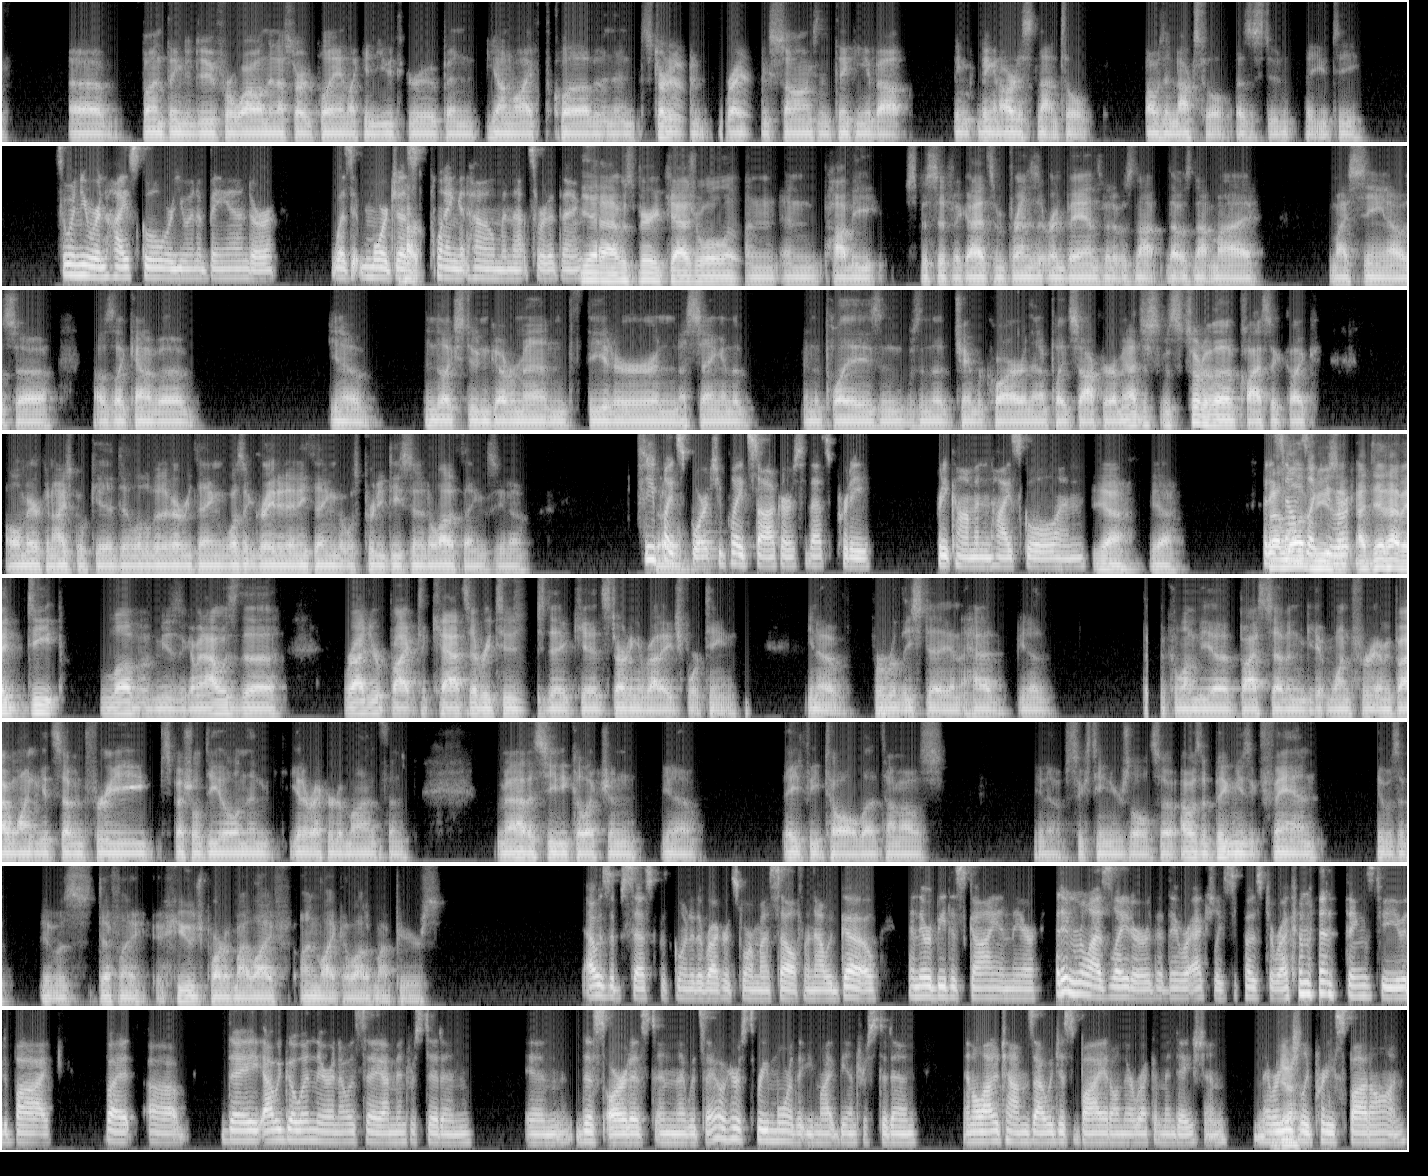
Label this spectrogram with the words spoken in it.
a fun thing to do for a while. And then I started playing like in youth group and Young Life Club, and then started writing songs and thinking about being, being an artist. Not until I was in Knoxville as a student at UT. So when you were in high school, were you in a band or was it more just playing at home and that sort of thing? Yeah, it was very casual and and hobby specific. I had some friends that were in bands, but it was not that was not my my scene. I was uh I was like kind of a you know into like student government and theater, and I sang in the in the plays and was in the chamber choir, and then I played soccer. I mean, I just was sort of a classic like all American high school kid. Did a little bit of everything. wasn't great at anything, but was pretty decent at a lot of things. You know. So you so, played sports. You played soccer, so that's pretty pretty common in high school. And yeah, yeah. But, but it I sounds like music. you were. I did have a deep love of music. I mean, I was the ride your bike to Cat's every Tuesday kid starting about age 14, you know, for release day and had, you know, the Columbia buy seven, get one free. I mean, buy one, get seven free special deal, and then get a record a month. And I mean, I had a CD collection, you know, eight feet tall by the time I was, you know, 16 years old. So I was a big music fan. It was a it was definitely a huge part of my life, unlike a lot of my peers. I was obsessed with going to the record store myself, and I would go, and there would be this guy in there. I didn't realize later that they were actually supposed to recommend things to you to buy, but uh, they, I would go in there and I would say, I'm interested in in this artist, and they would say, Oh, here's three more that you might be interested in, and a lot of times I would just buy it on their recommendation, and they were yeah. usually pretty spot on.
